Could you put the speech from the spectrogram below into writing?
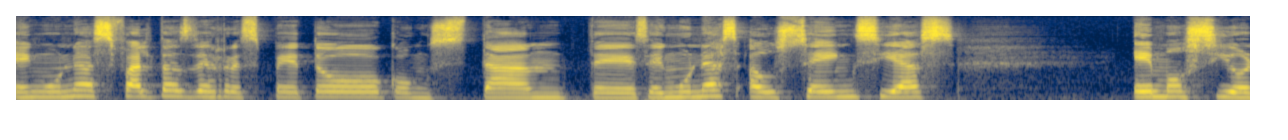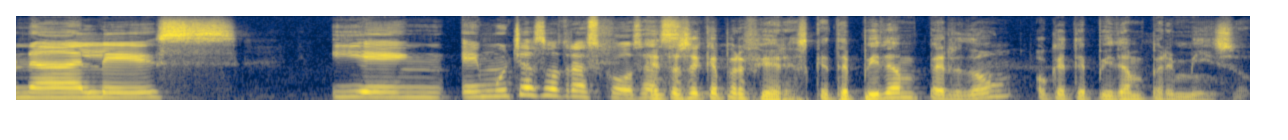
en unas faltas de respeto constantes, en unas ausencias emocionales y en, en muchas otras cosas. Entonces, ¿qué prefieres? ¿Que te pidan perdón o que te pidan permiso?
